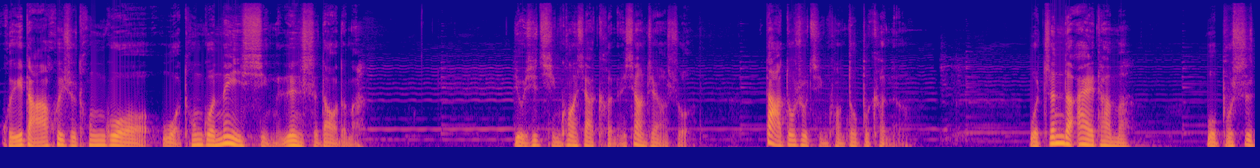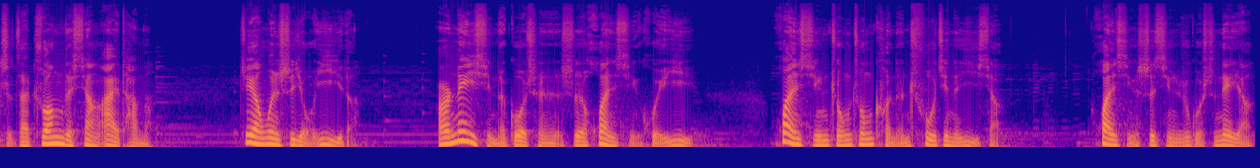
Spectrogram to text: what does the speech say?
回答会是通过我通过内省认识到的吗？有些情况下可能像这样说。大多数情况都不可能。我真的爱他吗？我不是只在装的像爱他吗？这样问是有意义的，而内省的过程是唤醒回忆，唤醒种种可能促进的意象，唤醒事情如果是那样，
